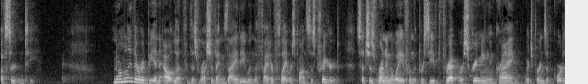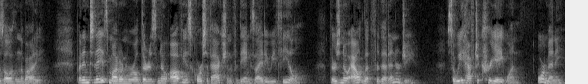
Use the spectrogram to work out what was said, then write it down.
of certainty. Normally, there would be an outlet for this rush of anxiety when the fight or flight response is triggered, such as running away from the perceived threat or screaming and crying, which burns up cortisol within the body. But in today's modern world, there is no obvious course of action for the anxiety we feel. There's no outlet for that energy. So we have to create one, or many.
